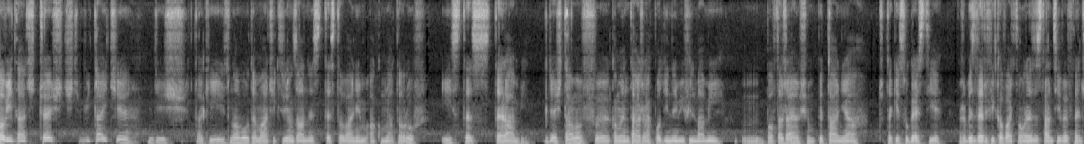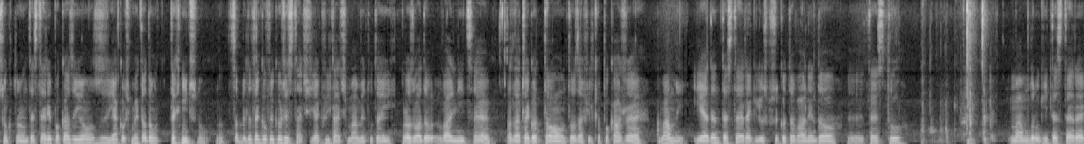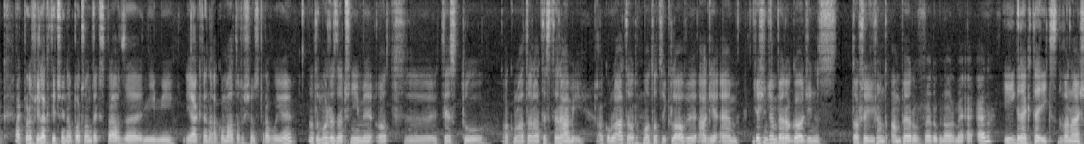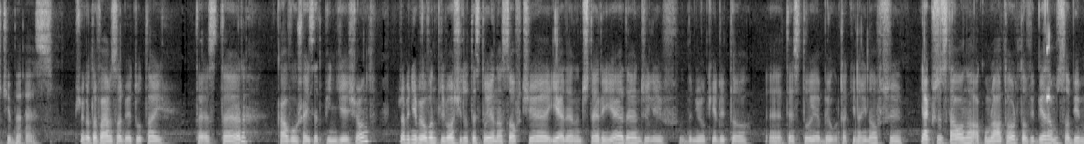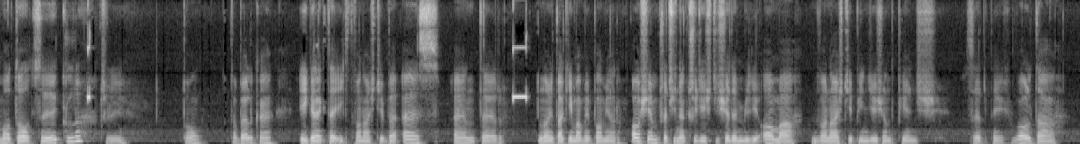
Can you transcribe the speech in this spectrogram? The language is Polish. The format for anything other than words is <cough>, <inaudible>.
powitać. Cześć, witajcie. Dziś taki znowu temacik związany z testowaniem akumulatorów i z testerami. Gdzieś tam w komentarzach pod innymi filmami mm, powtarzają się pytania czy takie sugestie, żeby zweryfikować tą rezystancję wewnętrzną, którą testery pokazują z jakąś metodą techniczną. No, co by do tego wykorzystać? Jak widać mamy tutaj rozładowalnicę, a dlaczego tą, to za chwilkę pokażę. Mamy jeden testerek już przygotowany do y, testu. Mam drugi testerek. Tak profilaktycznie na początek sprawdzę nimi, jak ten akumulator się sprawuje. No to może zacznijmy od y, testu akumulatora testerami. Akumulator motocyklowy AGM 10 Ah 160 A według normy EN i YTX 12BS. Przygotowałem sobie tutaj tester KW650. Żeby nie było wątpliwości, to testuję na softie 1.4.1, czyli w dniu, kiedy to e, testuję, był taki najnowszy. Jak przystało na akumulator, to wybieram sobie motocykl, czyli tą tabelkę YTX12BS, Enter. No i taki mamy pomiar. 8,37 ohma, 12,55 V,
